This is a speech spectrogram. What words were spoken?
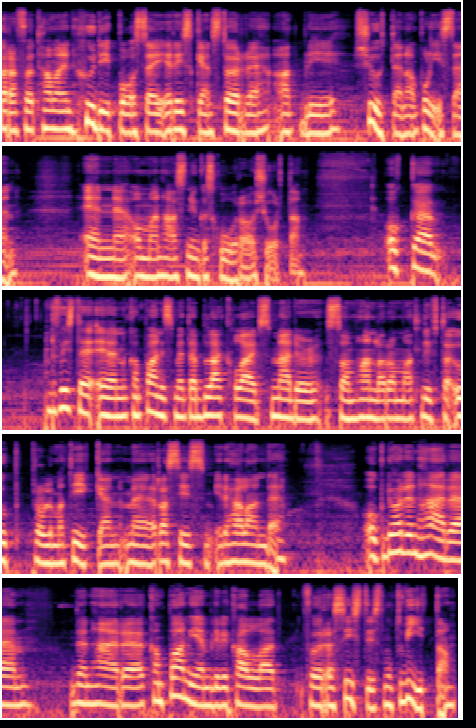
bara för att har man en hoodie på sig är risken större att bli skjuten av polisen än eh, om man har snygga skor och skjorta. Och eh, då finns det en kampanj som heter Black Lives Matter som handlar om att lyfta upp problematiken med rasism i det här landet. Och då har den här, eh, den här kampanjen blivit kallad för rasistiskt mot vita.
